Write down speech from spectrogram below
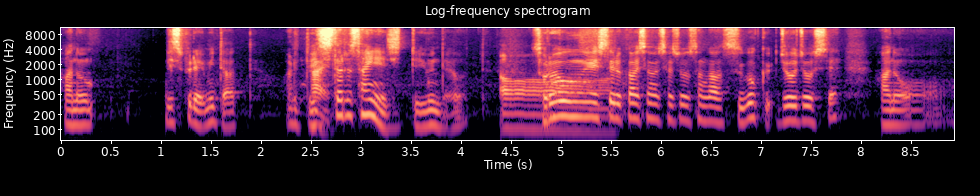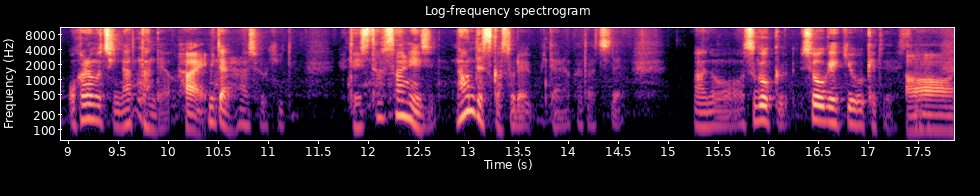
あのディスプレイ見たってあれデジタルサイネージって言うんだよ、はい、それを運営してる会社の社長さんがすごく上場してあのお金持ちになったんだよ、はい、みたいな話を聞いてデジタルサイネージ何ですかそれ？みたいな形で。あのすごく衝撃を受けてですね。あ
